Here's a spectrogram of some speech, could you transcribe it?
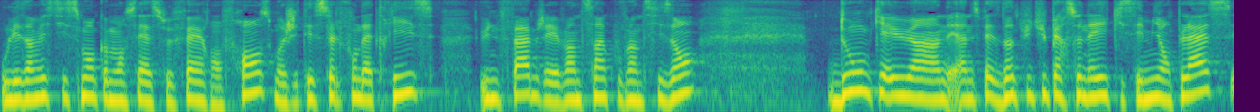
où les investissements commençaient à se faire en France. Moi, j'étais seule fondatrice, une femme, j'avais 25 ou 26 ans. Donc, il y a eu un, espèce d'intuitu personnel qui s'est mis en place,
